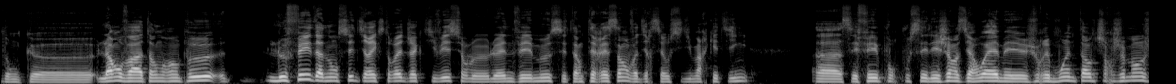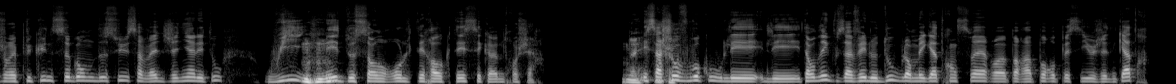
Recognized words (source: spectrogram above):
Donc là, on va attendre un peu. Le fait d'annoncer Direct Storage activé sur le, NVMe, c'est intéressant. On va dire c'est aussi du marketing. c'est fait pour pousser les gens à se dire ouais, mais j'aurai moins de temps de chargement, j'aurai plus qu'une seconde dessus, ça va être génial et tout. Oui, mmh mais 200 euros le teraoctet, c'est quand même trop cher. et ça chauffe beaucoup. Les, les... Étant donné que vous avez le double en méga transfert euh, par rapport au PCIe Gen 4,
